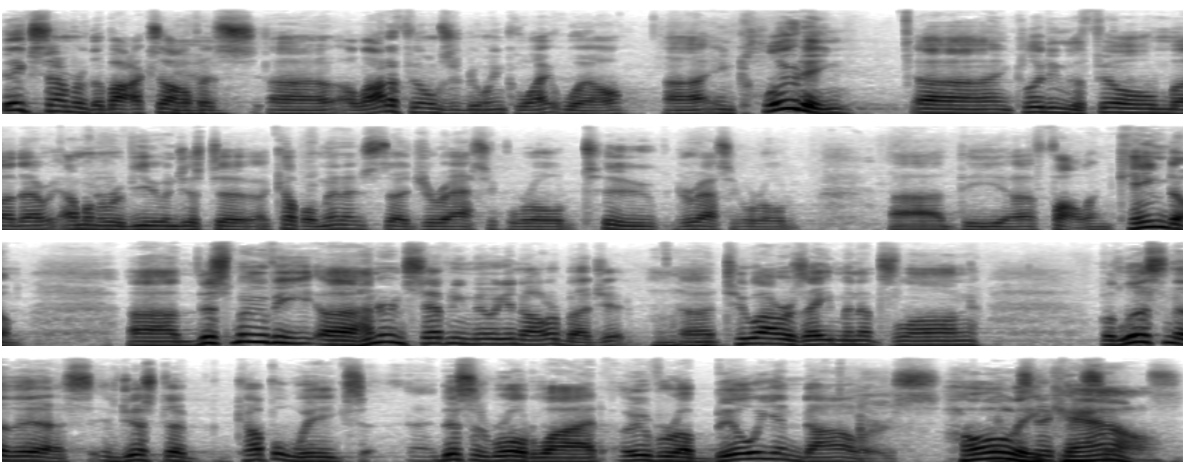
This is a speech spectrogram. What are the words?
big summer at the box office. Uh, a lot of films are doing quite well, uh, including uh, including the film uh, that I'm going to review in just a, a couple minutes, uh, Jurassic World 2, Jurassic World, uh, The uh, Fallen Kingdom. Um, this movie, uh, $170 million budget, uh, two hours, eight minutes long. But listen to this, in just a couple weeks, uh, this is worldwide, over a billion dollars. Holy cow. sales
